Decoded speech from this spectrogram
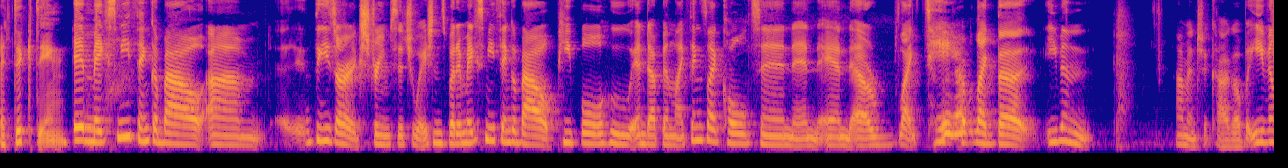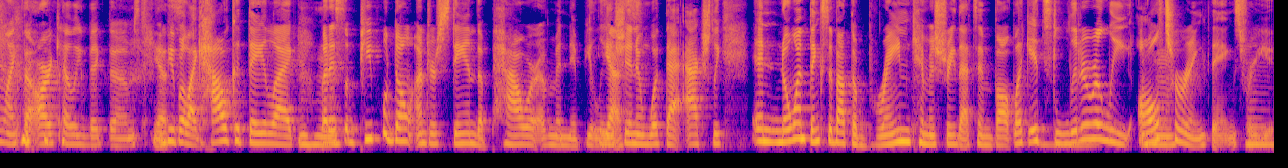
addicting. It makes me think about um these are extreme situations but it makes me think about people who end up in like things like colton and and uh like tear like the even I'm in Chicago, but even like the R. Kelly victims, Yes. Mm-hmm. and people are like, how could they like? But it's people don't understand the power of manipulation Yes. and what that actually, and no one thinks about the brain chemistry that's involved. Like it's literally Mm-hmm. altering things for you.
